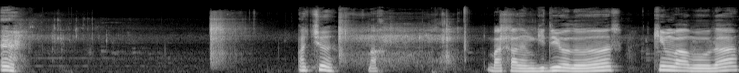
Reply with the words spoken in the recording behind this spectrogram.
Açı. Bak. Bakalım gidiyoruz. Kim var burada?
